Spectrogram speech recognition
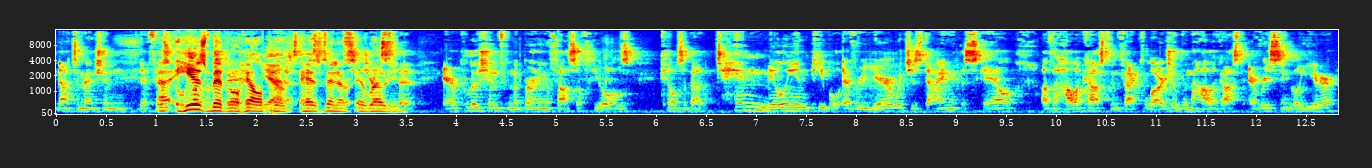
not to mention their physical Uh, his health mental health Yeah. has, has been eroded. Air pollution from the burning of fossil fuels kills about 10 million people every year, which is dying at the scale of the Holocaust, in fact, larger than the Holocaust every single year.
